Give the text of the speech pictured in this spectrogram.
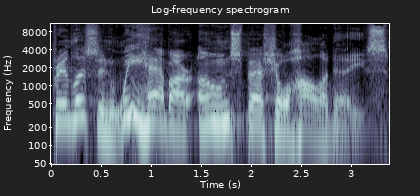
Friend, listen, we have our own special holidays.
